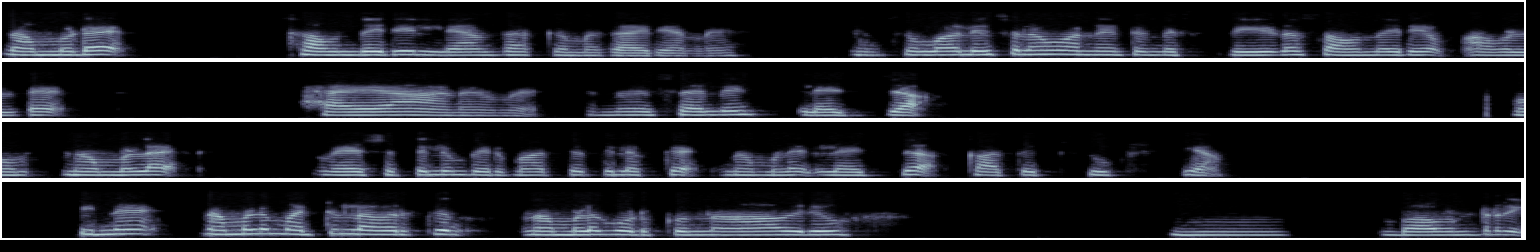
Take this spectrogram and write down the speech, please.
നമ്മുടെ സൗന്ദര്യം ഇല്ലാതാക്കുന്ന കാര്യമാണ്. സുല്ലാ അലൈഹി സ്വലം പറഞ്ഞിട്ടുണ്ട് സ്ത്രീയുടെ സൗന്ദര്യം അവളുടെ ഹയ ആണെന്ന് എന്ന് വെച്ചാൽ ലജ്ജ. അപ്പം നമ്മളെ വേഷത്തിലും പെരുമാറ്റത്തിലൊക്കെ നമ്മൾ ലജ്ജ കാത്തു സൂക്ഷിക്കാം. പിന്നെ നമ്മൾ മറ്റുള്ളവർക്ക് നമ്മൾ കൊടുക്കുന്ന ആ ഒരു ബൗണ്ടറി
